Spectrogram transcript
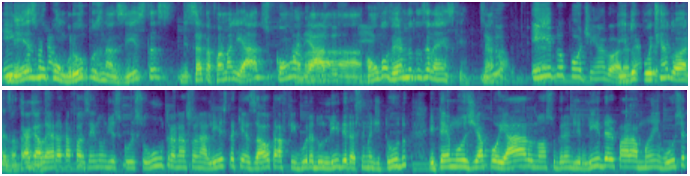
E Mesmo com grupos nazistas, de certa forma, aliados com, aliados, a, a, com o governo do Zelensky. Sem né? dúvida. E do Putin agora. E do né? Putin agora, exatamente. A galera tá fazendo um discurso ultranacionalista que exalta a figura do líder acima de tudo e temos de apoiar o nosso grande líder para a mãe Rússia.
